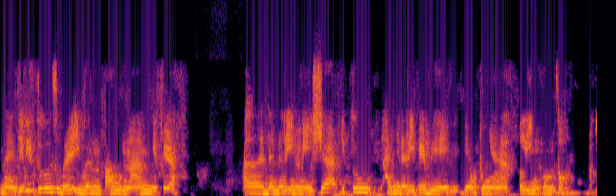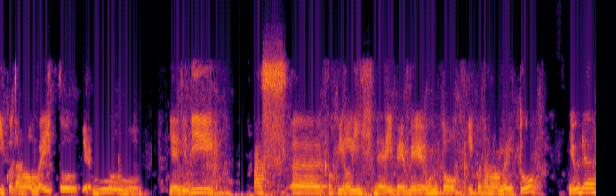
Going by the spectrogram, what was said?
Nah jadi itu sebenarnya event tahunan gitu ya. Uh, dan dari Indonesia itu hanya dari IPB gitu, yang punya link untuk ikutan lomba itu. Gitu. Ya jadi pas uh, kepilih dari IPB untuk ikutan lomba itu, ya udah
